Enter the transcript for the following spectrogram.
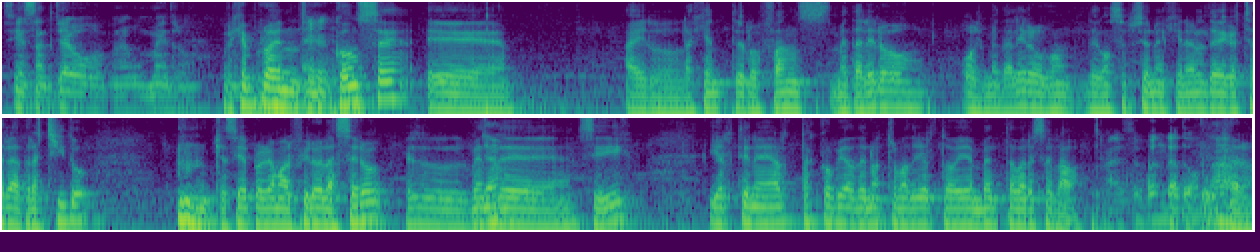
si en Santiago, en algún metro. Por ejemplo, en, Sí. en Conce, eh, hay la gente, los fans metaleros, o el metalero con- de Concepción en general, debe cachar a Trachito, que hacía el programa Al Filo del Acero. Él vende CD y él tiene hartas copias de nuestro material todavía en venta para ese lado. Ah, ese es buen dato. Ah. Claro.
